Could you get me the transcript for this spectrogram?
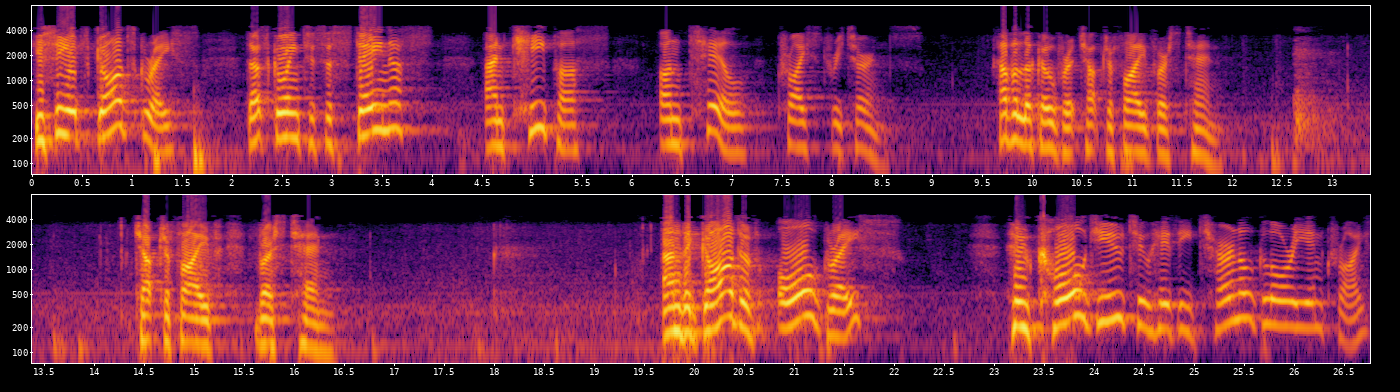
You see, it's God's grace that's going to sustain us and keep us until Christ returns. Have a look over at chapter 5, verse 10. Chapter 5, verse 10. And the God of all grace, who called you to his eternal glory in Christ,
